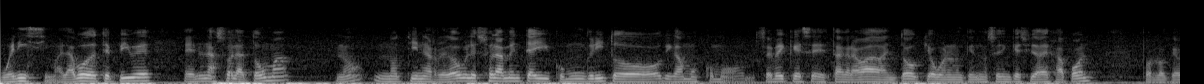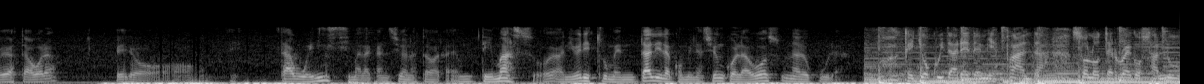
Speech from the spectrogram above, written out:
Buenísima. La voz de este pibe en una sola toma, ¿no? No tiene redoble, solamente hay como un grito, digamos, como se ve que ese está grabado en Tokio, bueno, no sé en qué ciudad de Japón, por lo que veo hasta ahora, pero está buenísima la canción hasta ahora, es un temazo, ¿eh? a nivel instrumental y la combinación con la voz, una locura. que yo cuidaré de mi espalda. Solo te ruego salud,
